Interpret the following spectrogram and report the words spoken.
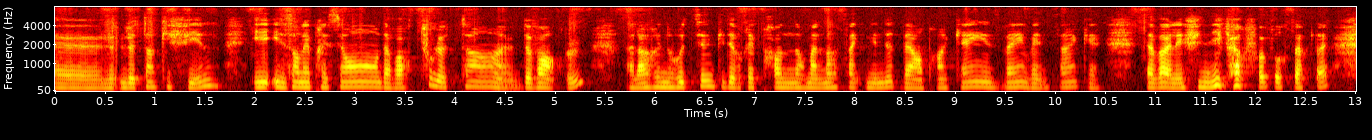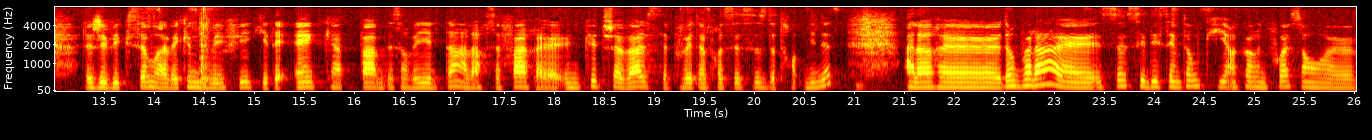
euh, le, temps qui file et ils ont l'impression d'avoir tout le temps euh, devant eux. Alors, une routine qui devrait prendre normalement 5 minutes, ben, on prend 15, 20, 25. Ça va à l'infini parfois pour certains. J'ai vécu ça, moi, avec une de mes filles qui était incapable de surveiller le temps. Alors, se faire euh, une queue de cheval, ça pouvait être un processus de 30 minutes. Alors, euh, donc voilà, euh, ça, c'est des symptômes qui, encore une fois, sont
